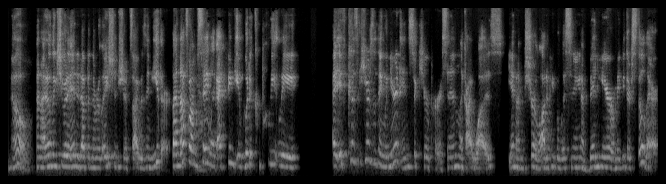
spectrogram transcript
No. And I don't think she would have ended up in the relationships I was in either. And that's what I'm saying. Like, I think it would have completely, if because here's the thing when you're an insecure person like i was and i'm sure a lot of people listening have been here or maybe they're still there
